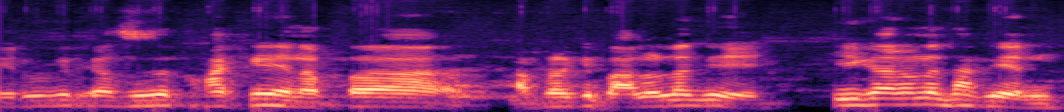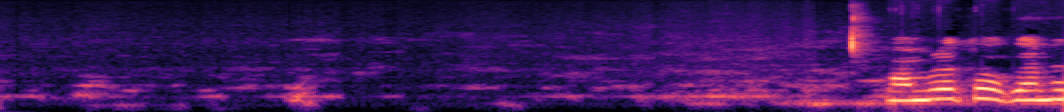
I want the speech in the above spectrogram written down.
এই রোগীর কাছে যে থাকেন আপনার আপনার কি ভালো লাগে? কি কারণে থাকেন? আমরা তো ওখানে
